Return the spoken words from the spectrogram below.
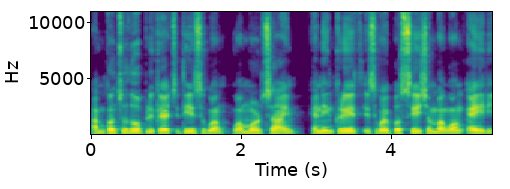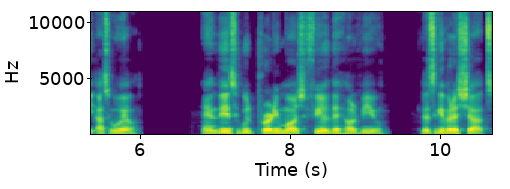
I'm going to duplicate this one one more time and increase its Y position by 180 as well. And this will pretty much fill the whole view. Let's give it a shot.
